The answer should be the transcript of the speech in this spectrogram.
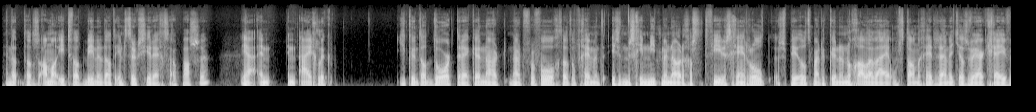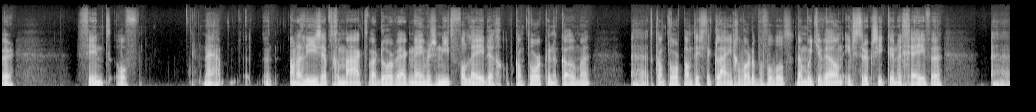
En dat, dat is allemaal iets wat binnen dat instructierecht zou passen. Ja, en, en eigenlijk, je kunt dat doortrekken naar, naar het vervolg. Dat op een gegeven moment is het misschien niet meer nodig als dat virus geen rol speelt. Maar er kunnen nog allerlei omstandigheden zijn dat je als werkgever vindt of nou ja, een analyse hebt gemaakt waardoor werknemers niet volledig op kantoor kunnen komen. Uh, het kantoorpand is te klein geworden bijvoorbeeld. Dan moet je wel een instructie kunnen geven uh,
